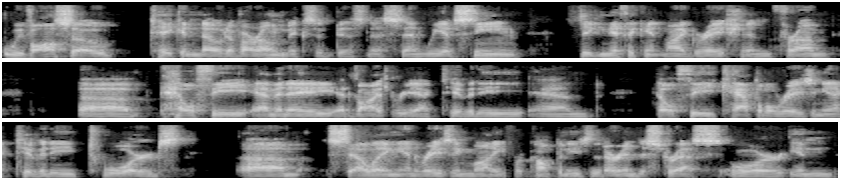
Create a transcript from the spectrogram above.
We've also taken note of our own mix of business, and we have seen significant migration from uh, healthy M and A advisory activity and healthy capital raising activity towards um, selling and raising money for companies that are in distress or in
